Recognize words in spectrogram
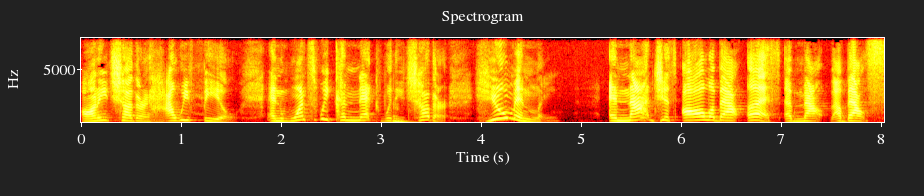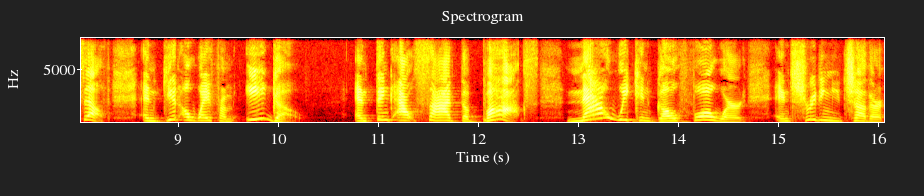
on each other and how we feel. And once we connect with each other humanly, and not just all about us, about, about self, and get away from ego and think outside the box, now we can go forward and treating each other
